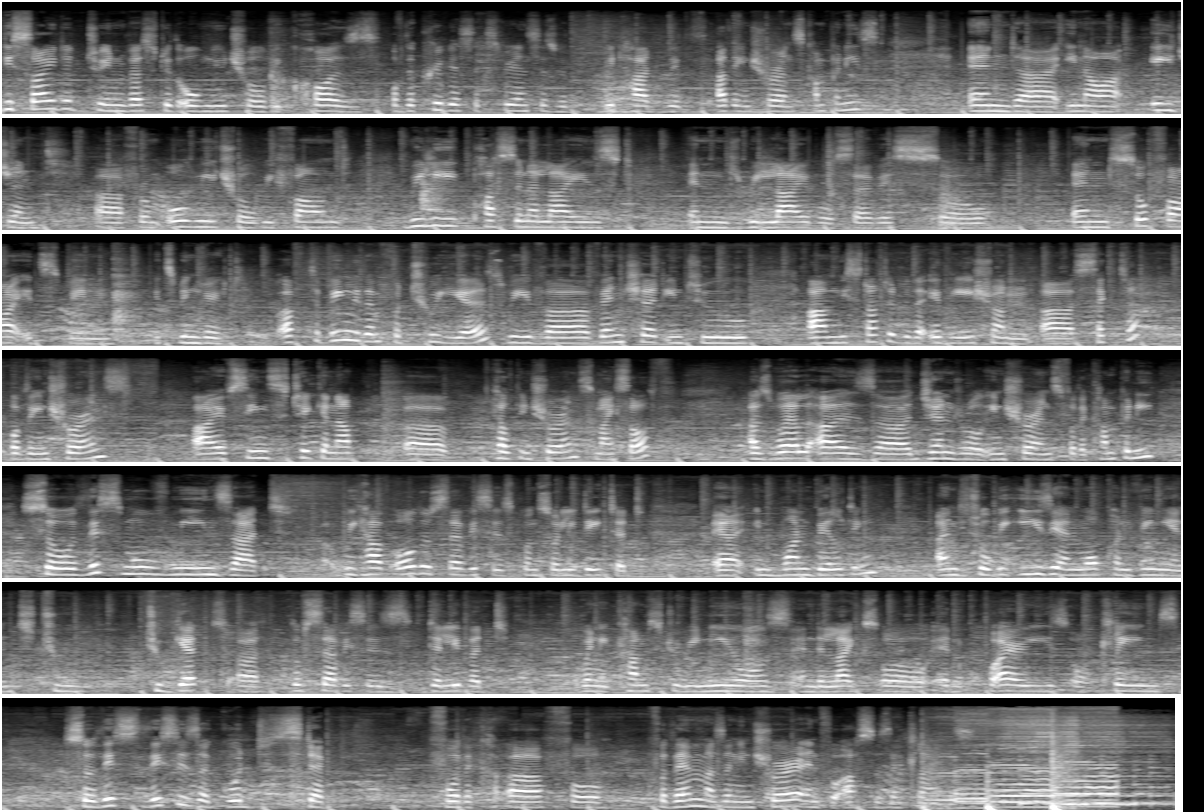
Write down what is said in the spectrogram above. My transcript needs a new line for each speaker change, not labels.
We decided to invest with Old Mutual because of the previous experiences we'd had with other insurance companies. And uh, in our agent uh, from Old Mutual, we found really personalized and reliable service. So, and so far it's been it's been great. After being with them for two years, we've uh, ventured into. Um, we started with the aviation uh, sector of the insurance. I've since taken up uh, health insurance myself as well as uh, general insurance for the company. So this move means that we have all those services consolidated uh, in one building and it will be easier and more convenient to to get uh, those services delivered when it comes to renewals and the likes or inquiries or claims. So this this is a good step for the uh, for for them as an insurer and for us as their clients.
